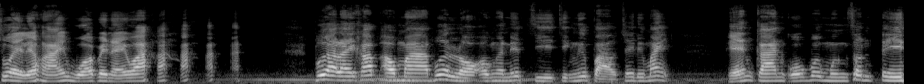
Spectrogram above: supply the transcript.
ช่วยแล้วหายหัวไปไหนวะ เพื่ออะไรครับเอามาเพื่อหลอกเอาเงินเอฟซีจริงหรือเปล่า ใช่หรือไม่ แผนการของพวกมึงส้นตีน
